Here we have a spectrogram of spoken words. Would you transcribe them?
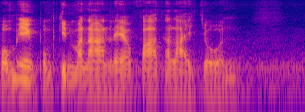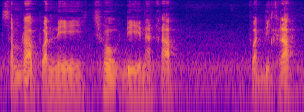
ผมเองผมกินมานานแล้วฟ้าทลายโจรสำหรับวันนี้โชคดีนะครับสวัสดีครับ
